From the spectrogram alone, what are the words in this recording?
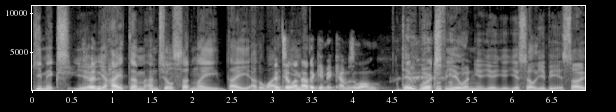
Gimmicks, you, And- you hate them until suddenly they are the way Until you- another gimmick comes along. that works for you and you, you, you sell your beer. So,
